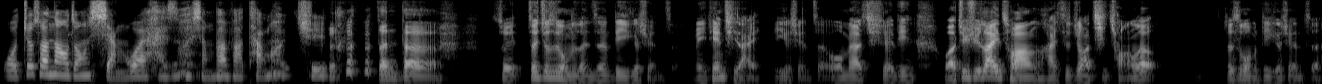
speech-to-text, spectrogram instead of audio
我就算闹钟响，我也还是会想办法躺回去。真的，所以这就是我们人生的第一个选择。每天起来第一个选择，我们要决定我要继续赖床，还是就要起床了。这是我们第一个选择。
